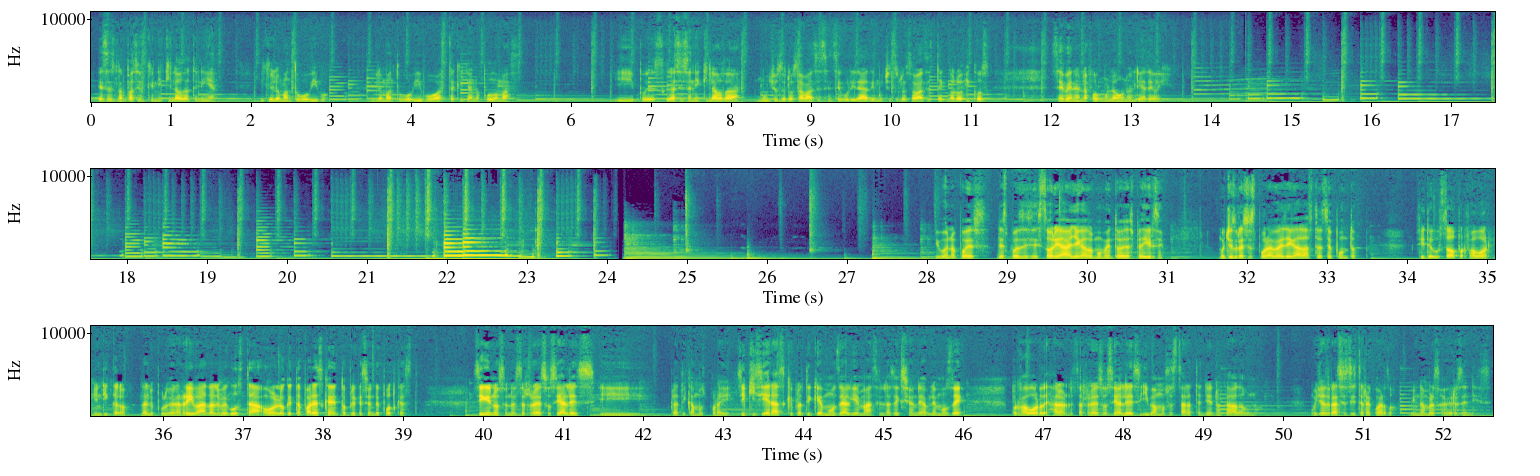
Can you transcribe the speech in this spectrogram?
Esa es la pasión que Niki Lauda tenía y que lo mantuvo vivo. Y lo mantuvo vivo hasta que ya no pudo más. Y pues gracias a Niki Lauda muchos de los avances en seguridad y muchos de los avances tecnológicos se ven en la Fórmula 1 el día de hoy. Y bueno, pues después de esa historia ha llegado el momento de despedirse. Muchas gracias por haber llegado hasta este punto. Si te gustó, por favor, indícalo. Dale pulgar arriba, dale me gusta o lo que te aparezca en tu aplicación de podcast. Síguenos en nuestras redes sociales y platicamos por ahí. Si quisieras que platiquemos de alguien más en la sección de Hablemos de, por favor déjalo en nuestras redes sociales y vamos a estar atendiendo a cada uno. Muchas gracias y te recuerdo, mi nombre es Javier Zendis.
